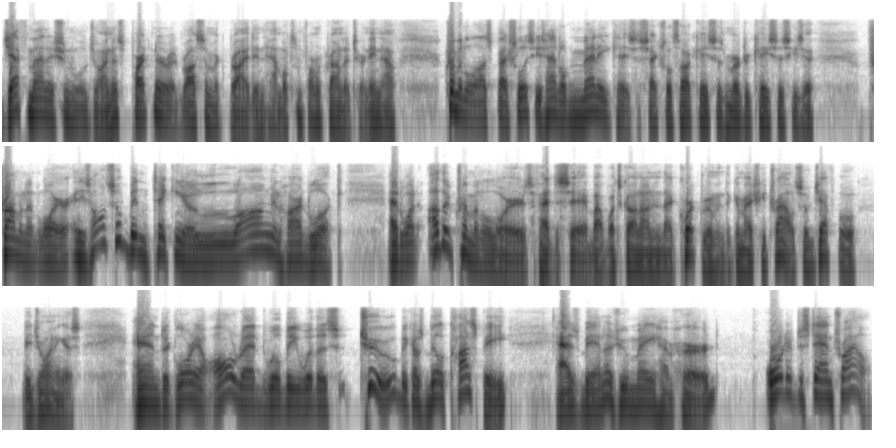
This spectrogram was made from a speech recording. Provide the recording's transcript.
Jeff Manishen will join us, partner at Ross & McBride in Hamilton, former Crown attorney, now criminal law specialist. He's handled many cases, sexual assault cases, murder cases. He's a prominent lawyer, and he's also been taking a long and hard look at what other criminal lawyers have had to say about what's gone on in that courtroom in the Ghomeshi trial. So Jeff will be joining us. And Gloria Allred will be with us too, because Bill Cosby has been, as you may have heard, ordered to stand trial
